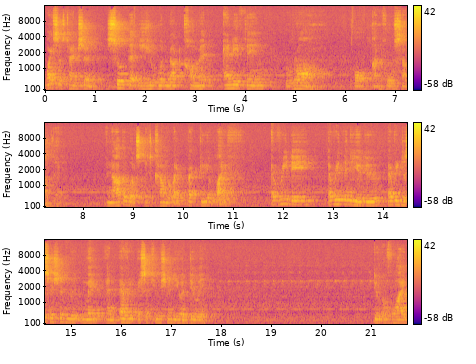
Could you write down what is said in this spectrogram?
wise attention so that you would not commit anything wrong or unwholesome thing. In other words, it comes right back to your life. Every day, everything you do, every decision you make, and every execution you are doing, to avoid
